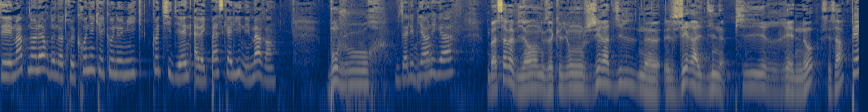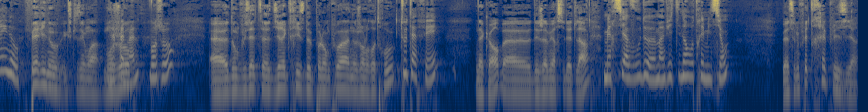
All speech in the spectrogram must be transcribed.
C'est maintenant l'heure de notre chronique économique quotidienne avec Pascaline et Marin. Bonjour. Vous allez bien les gars? Bah ça va bien, nous accueillons Géraldine, euh, Géraldine Pireno, c'est ça? Perino. Perino, excusez-moi. Bonjour. Bonjour. Bonjour. Euh, donc vous êtes directrice de Pôle Emploi à Nogent-le-Rotrou. Tout à fait. D'accord, bah déjà merci d'être là. Merci à vous de m'inviter dans votre émission. Bah, ça nous fait très plaisir.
